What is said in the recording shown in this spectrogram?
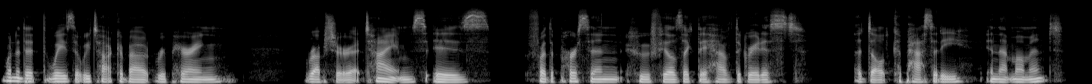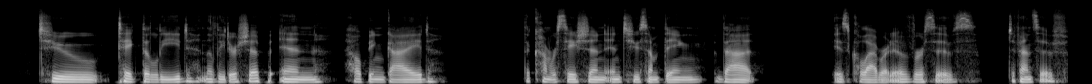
one of the ways that we talk about repairing rupture at times is for the person who feels like they have the greatest adult capacity in that moment to take the lead and the leadership in helping guide the conversation into something that is collaborative versus defensive.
